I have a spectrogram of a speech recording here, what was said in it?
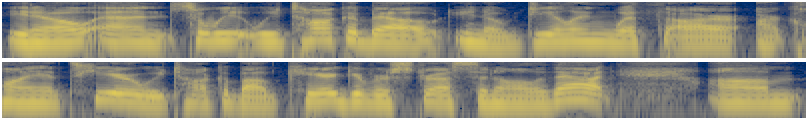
You know, and so we, we talk about, you know, dealing with our, our clients here. We talk about caregiver stress and all of that. Um,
